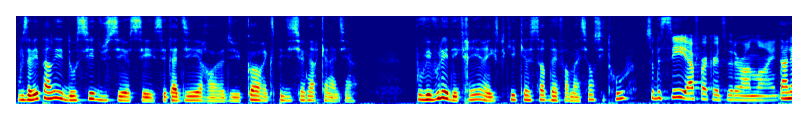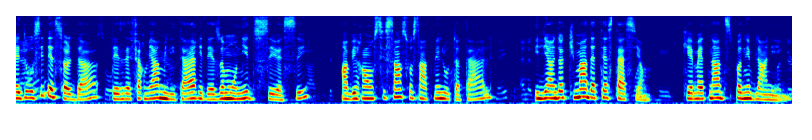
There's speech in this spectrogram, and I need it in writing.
Vous avez parlé des dossiers du CEC, e c'est-à-dire euh, du Corps expéditionnaire canadien. Pouvez-vous les décrire et expliquer quelles sortes d'informations s'y trouvent? E Dans les dossiers des soldats, des infirmières militaires et des aumôniers du CEC, e environ 660 000 au total, il y a un document d'attestation qui est maintenant disponible en ligne.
